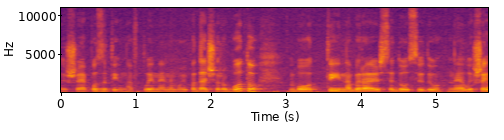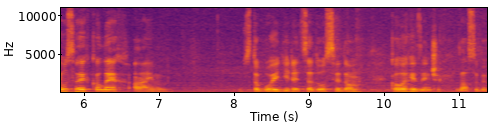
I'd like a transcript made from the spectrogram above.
лише позитивно вплине на мою подальшу роботу, бо ти набираєшся досвіду не лише у своїх колег, а й з тобою діляться досвідом колеги з інших засобів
